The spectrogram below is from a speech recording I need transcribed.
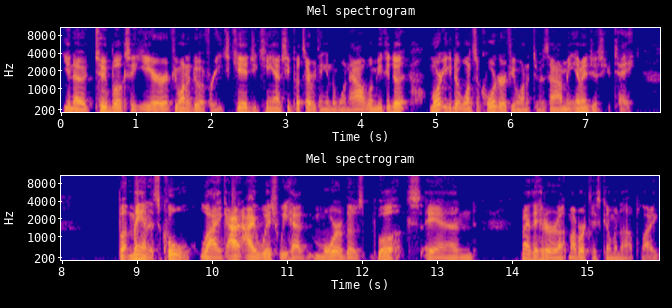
you know two books a year if you want to do it for each kid you can she puts everything into one album you could do it more you could do it once a quarter if you wanted to is how many images you take but man it's cool like i, I wish we had more of those books and I have to hit her up. My birthday's coming up. Like,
